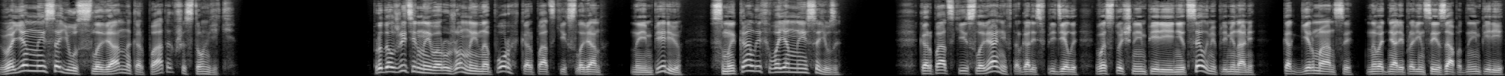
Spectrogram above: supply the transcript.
Военный союз славян на Карпатах в VI веке. Продолжительный вооруженный напор карпатских славян на империю смыкал их военные союзы. Карпатские славяне вторгались в пределы Восточной империи не целыми племенами, как германцы наводняли провинции Западной империи,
